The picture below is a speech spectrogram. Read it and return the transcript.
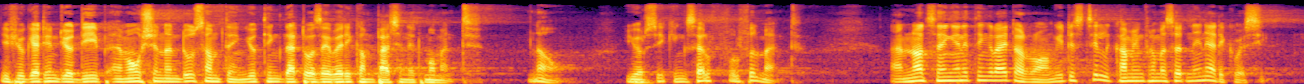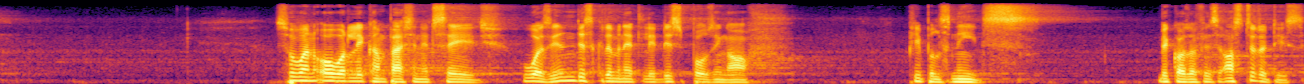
if you get into your deep emotion and do something, you think that was a very compassionate moment. No, you're seeking self-fulfillment. I'm not saying anything right or wrong, it is still coming from a certain inadequacy. So an overly compassionate sage who was indiscriminately disposing of people's needs. Because of his austerities,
